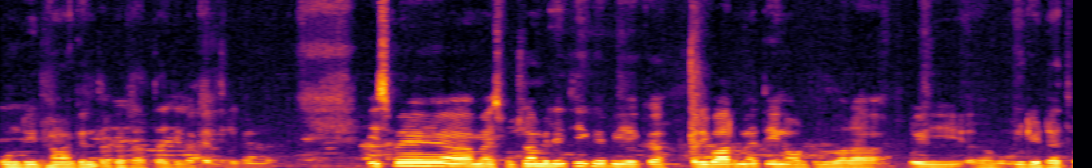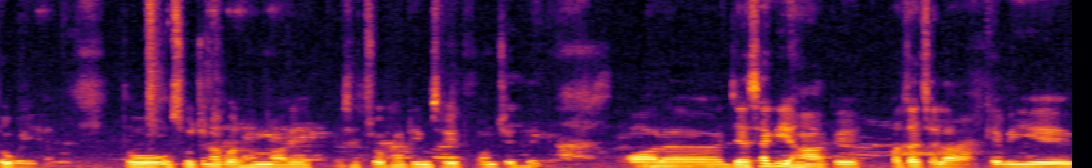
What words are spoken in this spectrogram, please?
पुंडरी थाना के अंतर्गत आता है जिला कैथल के अंदर इसमें आ, मैं सूचना मिली थी कि भी एक परिवार में तीन औरतों द्वारा कोई आ, उनकी डेथ हो गई है तो उस सूचना पर हम हमारे एस एच की टीम सहित पहुंचे थे और जैसा कि यहाँ आके पता चला कि भी ये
